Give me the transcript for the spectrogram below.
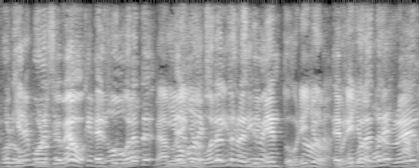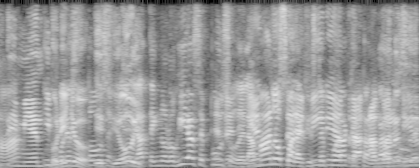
Por lo- quieren por lo moverse por veo, lo que el fútbol es de- el fútbol es rendimiento. Murillo, Murillo. Rendimiento. Y por Murillo, eso todo y se si mide. hoy- La tecnología se puso de la mano para que usted pueda a a catalogar. partir-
